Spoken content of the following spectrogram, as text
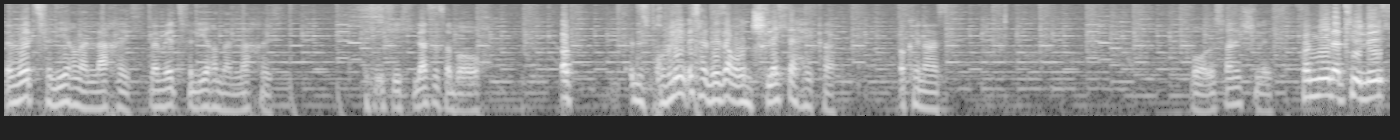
Wenn wir jetzt verlieren, dann lache ich. Wenn wir jetzt verlieren, dann lache ich. Ich, ich, ich lasse es aber auch. Ob, das Problem ist halt, er ist auch ein schlechter Hacker. Okay, nice. Boah, das war nicht schlecht. Von mir natürlich.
